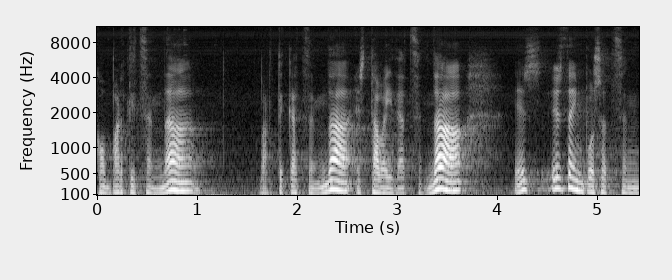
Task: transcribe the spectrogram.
konpartitzen da, bartekatzen da, eztabaidatzen da, ez, ez da inposatzen,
